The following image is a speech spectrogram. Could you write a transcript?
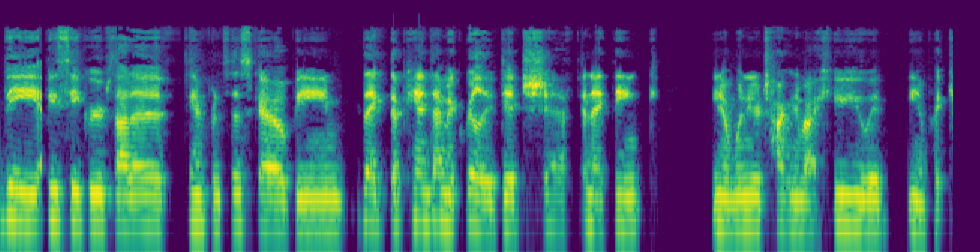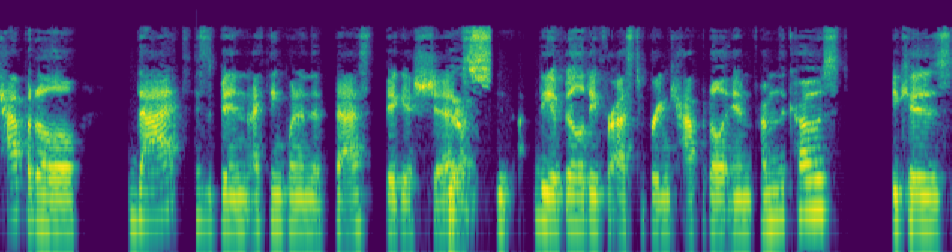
the VC groups out of San Francisco being like the pandemic really did shift. And I think, you know, when you're talking about who you would, you know, put capital, that has been, I think, one of the best, biggest shifts. Yes. The ability for us to bring capital in from the coast. Because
